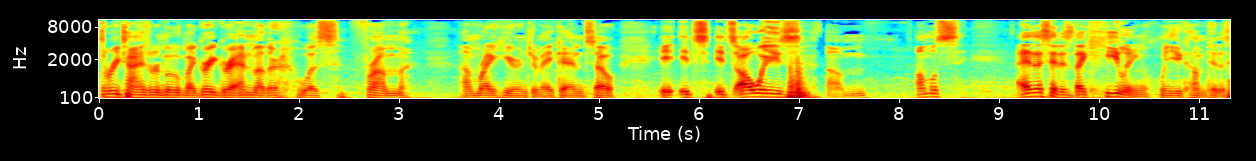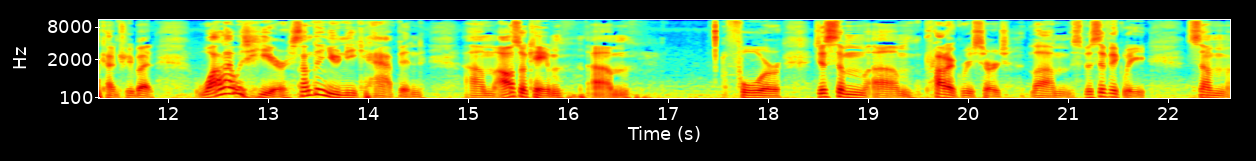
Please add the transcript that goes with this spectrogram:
three times removed. My great grandmother was from um, right here in Jamaica, and so it, it's it's always um, almost as I said, it's like healing when you come to this country. But while I was here, something unique happened. Um, I also came um, for just some um, product research, um, specifically some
